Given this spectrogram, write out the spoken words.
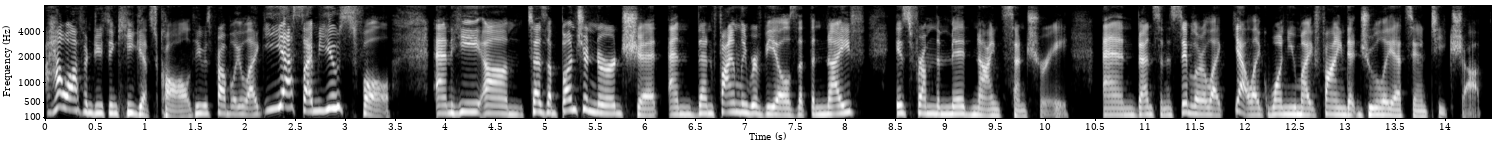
how often do you think he gets called? He was probably like, "Yes, I'm useful," and he um, says a bunch of nerd shit, and then finally reveals that the knife is from the mid 9th century. And Benson and Stabler are like, "Yeah, like one you might find at Juliet's antique shop."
